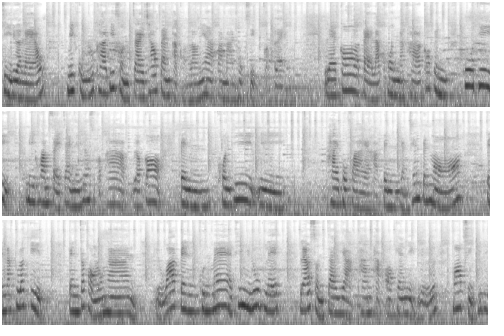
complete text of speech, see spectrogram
4 เดือนแล้ว มีกลุ่มลูกค้าที่สนใจเช่าแปลงผักของเราเนี่ยประมาณ 60 กว่าแปลง และก็แต่ละคนนะคะก็เป็นผู้ที่ มีความใส่ใจในเรื่องสุขภาพ แล้วก็เป็นคนที่มี High Profile อะค่ะ เป็นอย่างเช่นเป็นหมอ เป็นนักธุรกิจ เป็นเจ้าของโรงงาน หรือว่าเป็นคุณแม่ที่มีลูกเล็ก แล้วสนใจอยากทานผักออร์แกนิก หรือมอบสิ่งที่ดี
